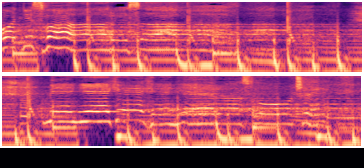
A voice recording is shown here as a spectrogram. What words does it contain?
сьогодні сварися, мене не розлучить.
